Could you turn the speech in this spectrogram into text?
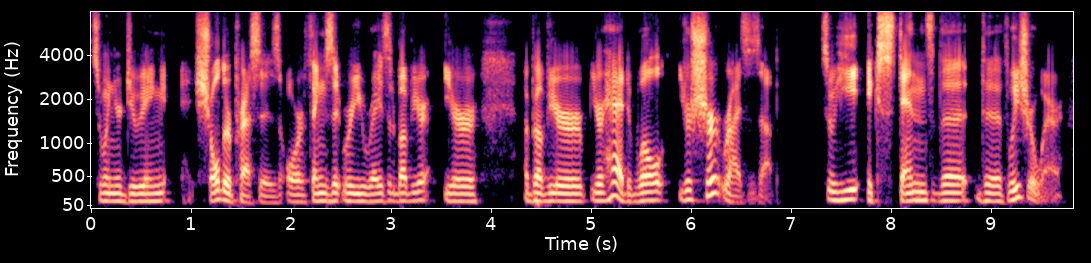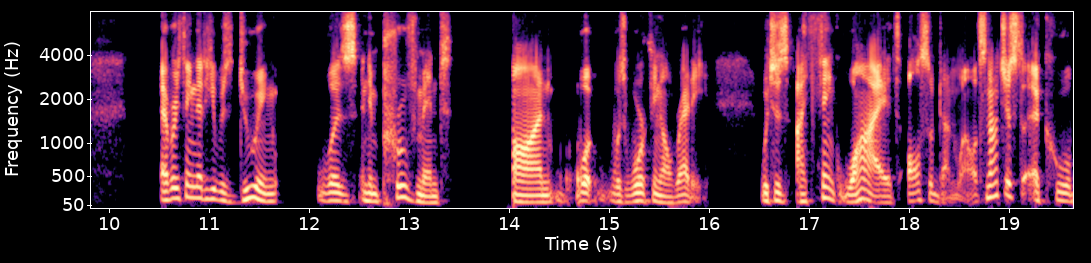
So when you're doing shoulder presses or things that where you raise it above your your above your your head, well, your shirt rises up. So he extends the the leisure wear. Everything that he was doing was an improvement on what was working already, which is I think why it's also done well. It's not just a cool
